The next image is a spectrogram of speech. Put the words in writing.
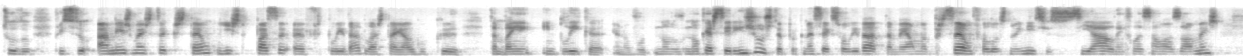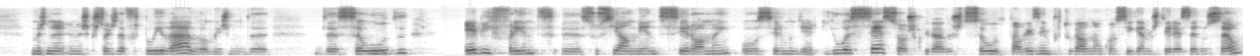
tudo. Por isso, há mesmo esta questão, e isto passa, a fertilidade, lá está, é algo que também implica, eu não, vou, não, não quero ser injusta, porque na sexualidade também há uma pressão, falou-se no início, social em relação aos homens, mas na, nas questões da fertilidade ou mesmo da, da saúde, é diferente uh, socialmente ser homem ou ser mulher. E o acesso aos cuidados de saúde, talvez em Portugal não consigamos ter essa noção,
